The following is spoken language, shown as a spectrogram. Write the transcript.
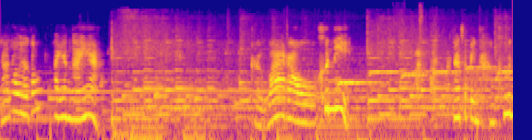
แล้วเราจะต้องไปยังไงอะ หรือว่าเราขึ้นนี่ น่าจะเป็นทางขึ้น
